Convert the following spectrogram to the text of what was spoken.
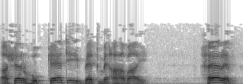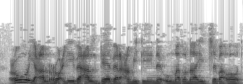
אשר הוכיתי בית מאהבי. חרב, עורי על רועי ועל גבר עמיתי נאום אדוני צבאות,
